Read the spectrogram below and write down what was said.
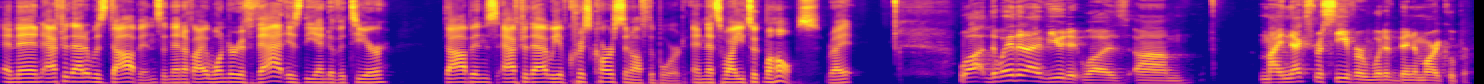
And then after that, it was Dobbins. And then if I wonder if that is the end of a tier, Dobbins. After that, we have Chris Carson off the board. And that's why you took Mahomes, right? Well, the way that I viewed it was um, my next receiver would have been Amari Cooper.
